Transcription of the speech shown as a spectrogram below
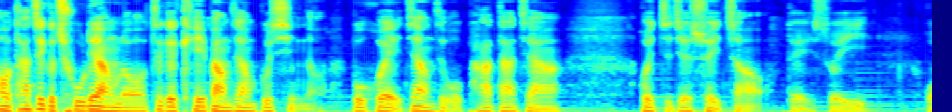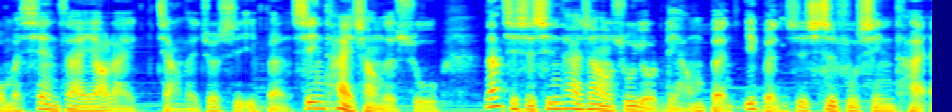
哦，它这个出量喽，这个 K 棒这样不行哦，不会这样子，我怕大家会直接睡着。对，所以。我们现在要来讲的就是一本心态上的书。那其实心态上的书有两本，一本是致富心态，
